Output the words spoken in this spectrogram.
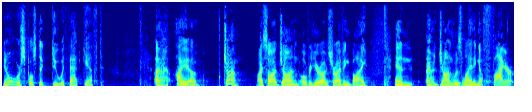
you know what we're supposed to do with that gift? Uh, I, uh, John, I saw John over here. I was driving by and John was lighting a fire.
